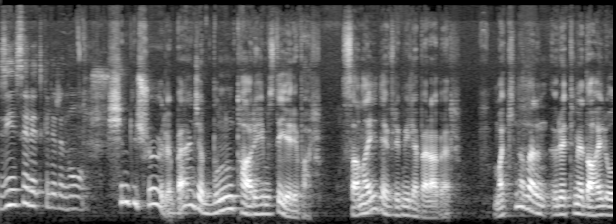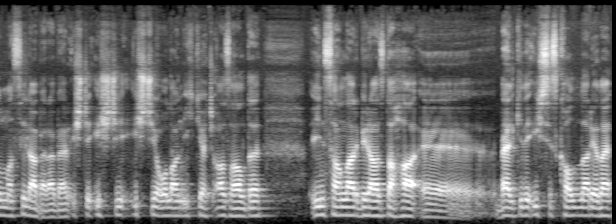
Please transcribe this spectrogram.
zihinsel etkileri ne olur? Şimdi şöyle, bence bunun tarihimizde yeri var. Sanayi devrimiyle beraber Makinelerin üretime dahil olmasıyla beraber işte işçi işçiye olan ihtiyaç azaldı. İnsanlar biraz daha e, belki de işsiz kaldılar ya da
